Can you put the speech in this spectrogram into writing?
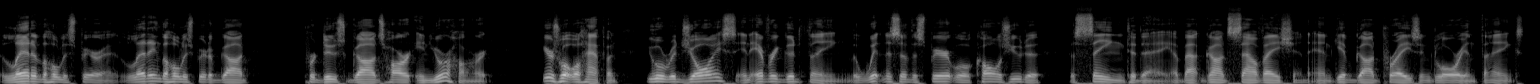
led of the Holy Spirit, letting the Holy Spirit of God produce God's heart in your heart, here's what will happen. You will rejoice in every good thing. The witness of the Spirit will cause you to, to sing today about God's salvation and give God praise and glory and thanks.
